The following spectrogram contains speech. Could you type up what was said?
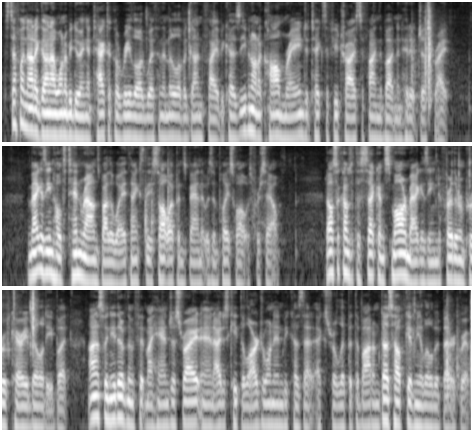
It's definitely not a gun I want to be doing a tactical reload with in the middle of a gunfight, because even on a calm range, it takes a few tries to find the button and hit it just right. The magazine holds 10 rounds, by the way, thanks to the assault weapons ban that was in place while it was for sale. It also comes with a second, smaller magazine to further improve carryability, but honestly, neither of them fit my hand just right, and I just keep the larger one in because that extra lip at the bottom does help give me a little bit better grip.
